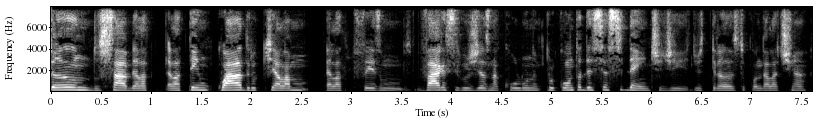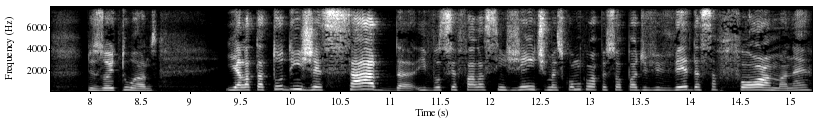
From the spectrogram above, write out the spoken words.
inquietando, sabe? Ela, ela tem um quadro que ela, ela fez um, várias cirurgias na coluna por conta desse acidente de, de trânsito, quando ela tinha 18 anos e ela tá toda engessada e você fala assim, gente, mas como que uma pessoa pode viver dessa forma, né?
